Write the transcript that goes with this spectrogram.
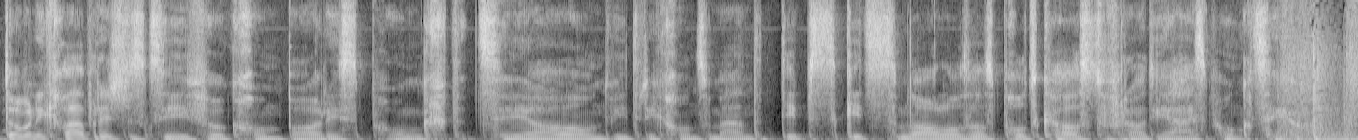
Dominik Kleber war das von comparis.ch und weitere Konsumententipps gibt es zum Nachlesen als Podcast auf radio1.ch.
